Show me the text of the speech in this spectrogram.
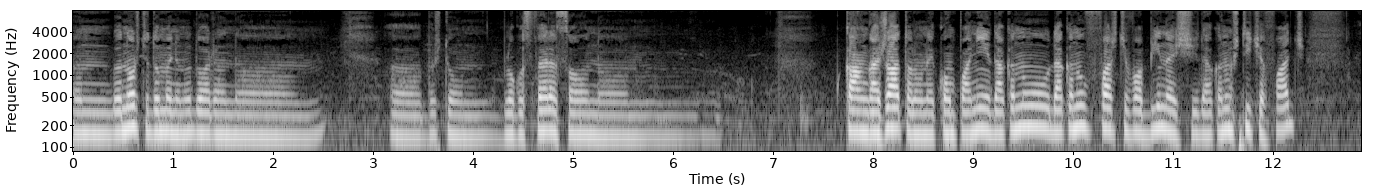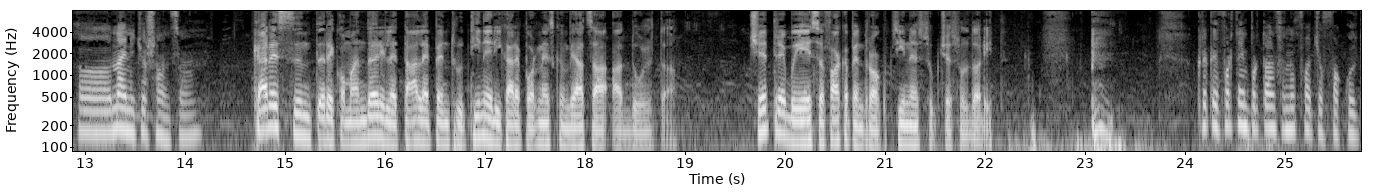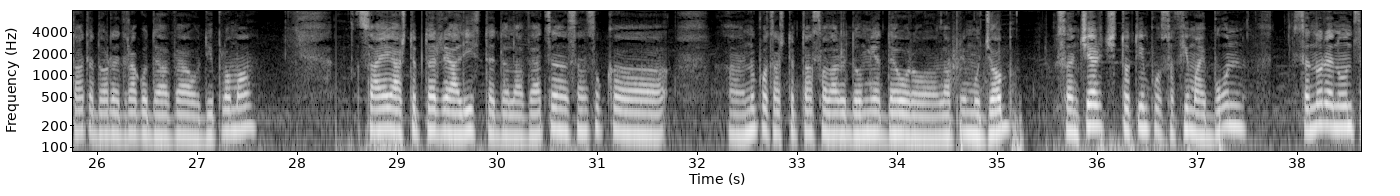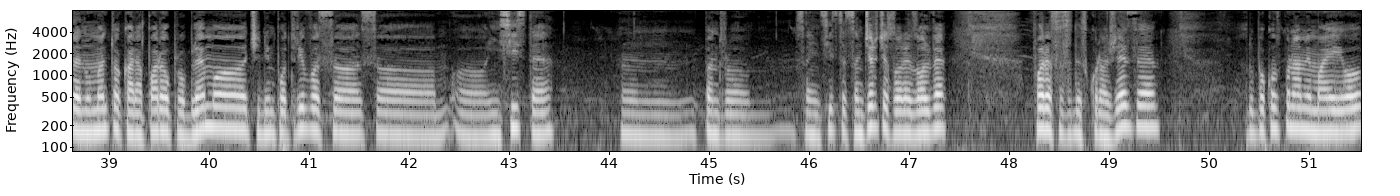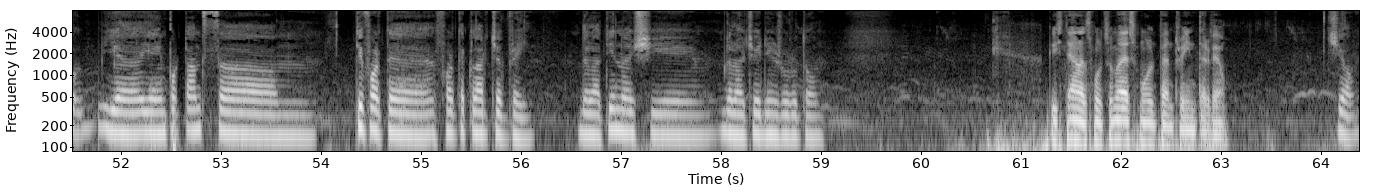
în, în orice domeniu, nu doar în, uh, uh, știu, în blogosferă sau în, uh, ca angajat al unei companii. Dacă nu, dacă nu faci ceva bine și dacă nu știi ce faci, uh, n-ai nicio șansă. Care sunt recomandările tale pentru tinerii care pornesc în viața adultă? Ce trebuie ei să facă pentru a obține succesul dorit? Cred că e foarte important să nu faci o facultate doar de dragul de a avea o diplomă, să ai așteptări realiste de la viață, în sensul că uh, nu poți aștepta salariul de 1000 de euro la primul job, să încerci tot timpul să fii mai bun, să nu renunțe în momentul în care apare o problemă, ci din potrivă să, să uh, insiste în, pentru să insiste, să încerce să o rezolve fără să se descurajeze. După cum spuneam, e, mai, e, e important să știi foarte, foarte clar ce vrei. De la tine și de la cei din jurul tău. Cristian, îți mulțumesc mult pentru interviu. Și eu.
